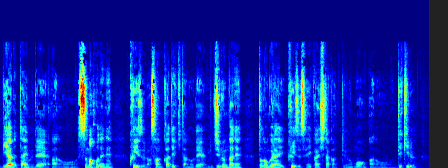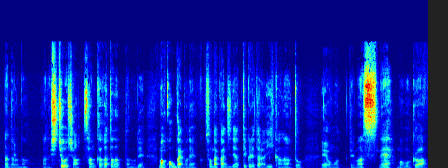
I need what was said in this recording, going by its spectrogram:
リアルタイムで、あのスマホでね、クイズが参加できたので、自分がね、どのぐらいクイズ正解したかっていうのも、あのできる、なんだろうな、あの視聴者参加型だったので、まあ、今回もねそんな感じでやってくれたらいいかなとえ思ってますね。もう僕は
